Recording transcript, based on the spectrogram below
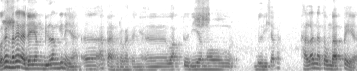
Bahkan kemarin ada yang bilang gini ya, eh, apa kalau katanya eh, waktu dia mau beli siapa? Halan atau Mbappe ya?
